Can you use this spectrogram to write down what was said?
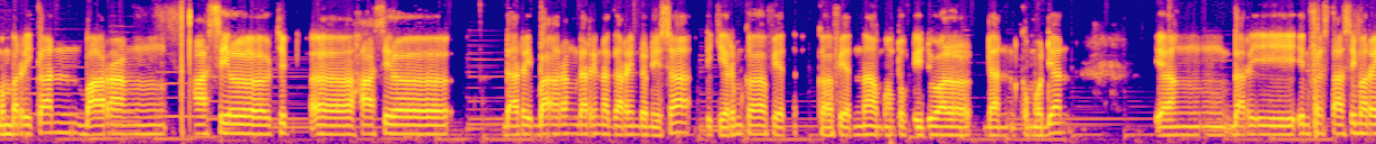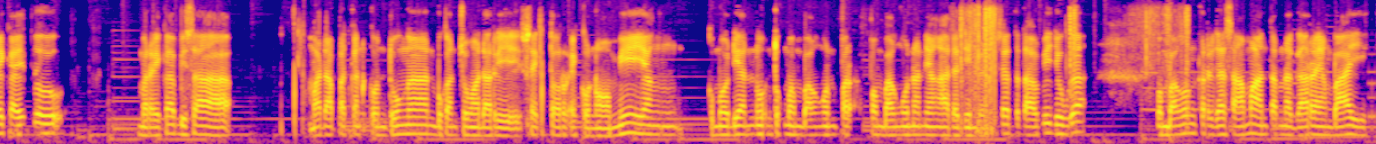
memberikan barang hasil chip uh, hasil dari barang dari negara Indonesia dikirim ke Viet ke Vietnam untuk dijual. Dan kemudian yang dari investasi mereka itu mereka bisa mendapatkan keuntungan bukan cuma dari sektor ekonomi yang kemudian untuk membangun pembangunan yang ada di Indonesia tetapi juga membangun kerjasama antar negara yang baik.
